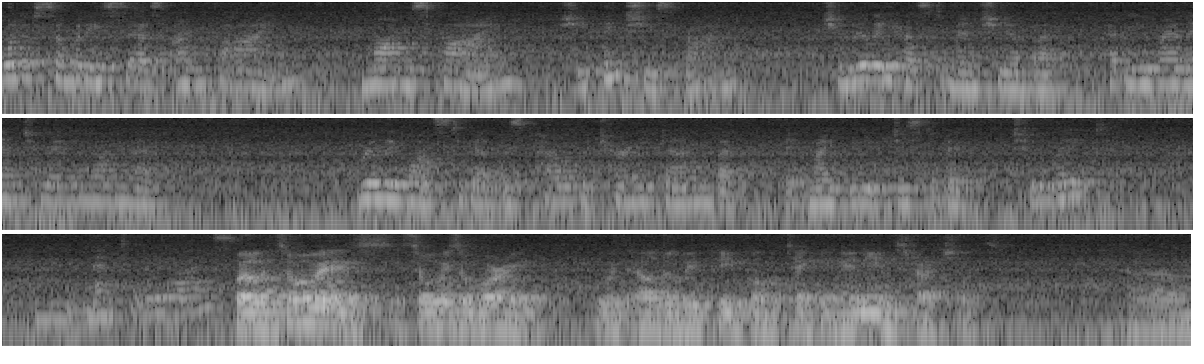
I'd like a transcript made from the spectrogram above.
what if somebody says, I'm fine, mom's fine, she thinks she's fine, she really has dementia, but have you ran into anyone that really wants to get this power of attorney done, but it might be just a bit too late, mentally wise? Well, it's always it's always a worry with elderly people taking any instructions. Um,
